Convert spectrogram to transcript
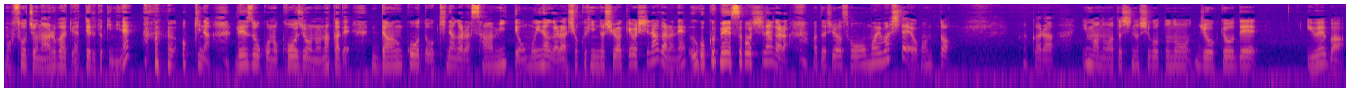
もう早朝のアルバイトやってる時にね、大きな冷蔵庫の工場の中でダウンコートを着ながら寒って思いながら食品の仕分けをしながらね、動く瞑想をしながら私はそう思いましたよ、本当だから今の私の仕事の状況で言えば、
